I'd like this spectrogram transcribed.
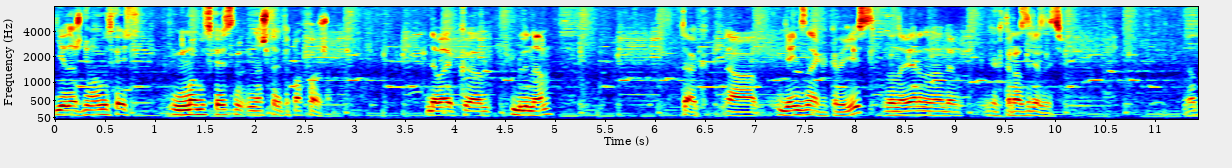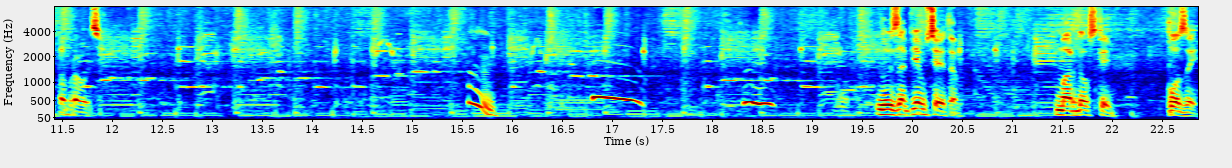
Я даже не могу сказать, не могу сказать, на что это похоже. Давай к э, блинам. Так, а, я не знаю, как это есть, но, наверное, надо как-то разрезать. Надо попробовать. Ну и запьем все это мордовской позой.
